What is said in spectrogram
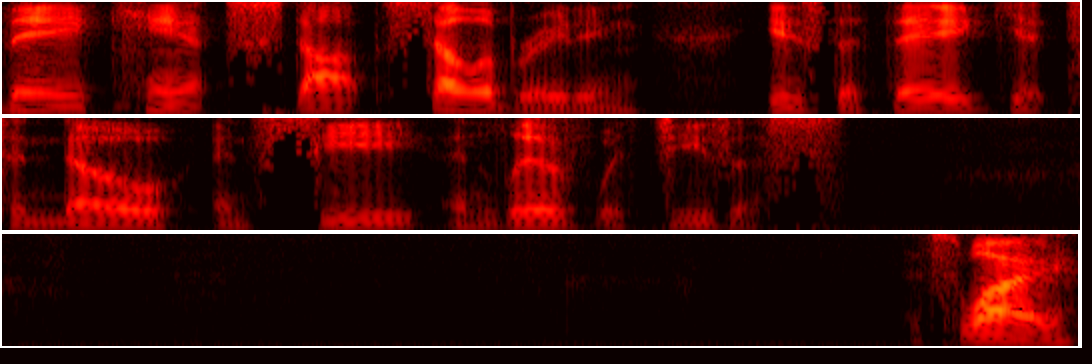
they can't stop celebrating is that they get to know and see and live with Jesus. That's why,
